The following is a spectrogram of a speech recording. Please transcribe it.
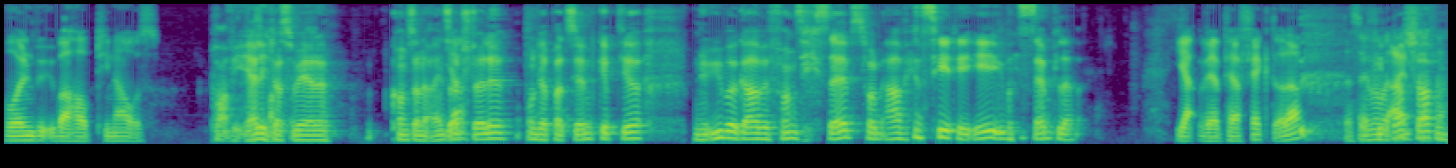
wollen wir überhaupt hinaus. Boah, wie herrlich das, das wäre. Kommst an eine Einsatzstelle ja. und der Patient gibt dir eine Übergabe von sich selbst von abc.de über Sampler. Ja, wäre perfekt, oder? Das wäre viel wir das schaffen.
